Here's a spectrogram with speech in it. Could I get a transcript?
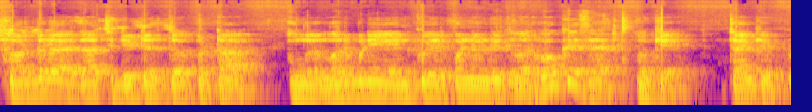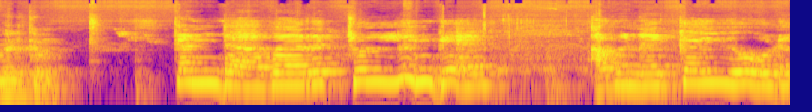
ஃபர்தராக ஏதாச்சும் டீட்டெயில்ஸ் தேவைப்பட்டா உங்களை மறுபடியும் என்கொயரி பண்ண வேண்டியது வரும். Okay sir okay thank you welcome கண்டா வர சொல்லுங்க அவனை கையோடு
